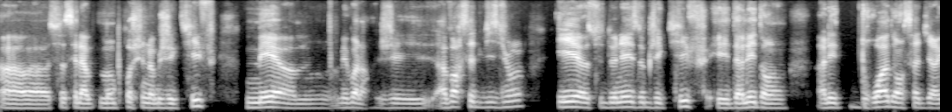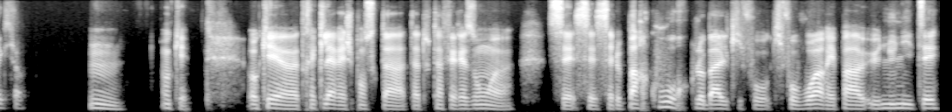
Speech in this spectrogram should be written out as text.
Euh, ça, c'est mon prochain objectif. Mais, euh, mais voilà, avoir cette vision et se donner les objectifs et d'aller aller droit dans sa direction. Hmm. Ok, ok, très clair et je pense que tu as, tout à fait raison. c'est le parcours global qu'il faut, qu'il faut voir et pas une unité,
